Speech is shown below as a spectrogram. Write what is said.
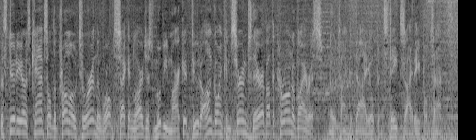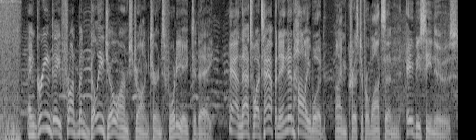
The studios canceled the promo tour in the world's second largest movie market due to ongoing concerns there about the coronavirus. No Time to Die opened stateside April 10th. And Green Day frontman Billie Joe Armstrong turns 48 today. And that's what's happening in Hollywood. I'm Christopher Watson, ABC News.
